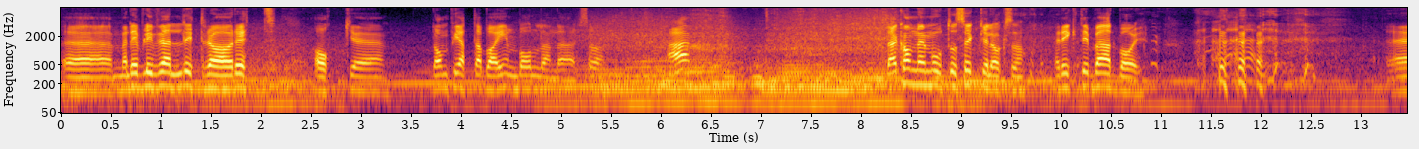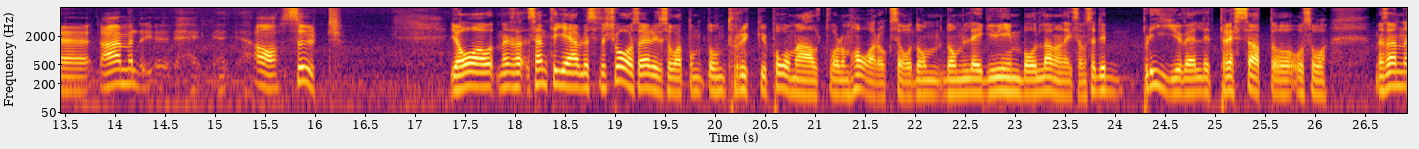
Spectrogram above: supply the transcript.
Eh, men det blir väldigt rörigt och eh, de petar bara in bollen där. Så, äh. Där kom det en motorcykel också. En riktig bad boy. eh, nej men, ja, surt. Ja, men sen till Gävles försvar så är det ju så att de, de trycker på med allt vad de har också och de, de lägger ju in bollarna liksom. Så det blir ju väldigt pressat och, och så. Men sen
